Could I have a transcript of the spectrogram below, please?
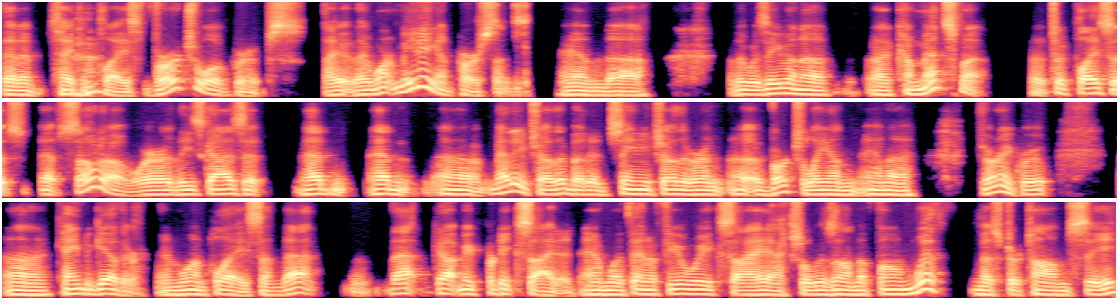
that have taken Uh-huh. place, virtual groups. They they weren't meeting in person, and uh, there was even a, a commencement that took place at at Soto, where these guys that hadn't hadn't uh, met each other but had seen each other in, uh, virtually in, in a journey group uh, came together in one place, and that that got me pretty excited. And within a few weeks, I actually was on the phone with Mr. Tom C.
